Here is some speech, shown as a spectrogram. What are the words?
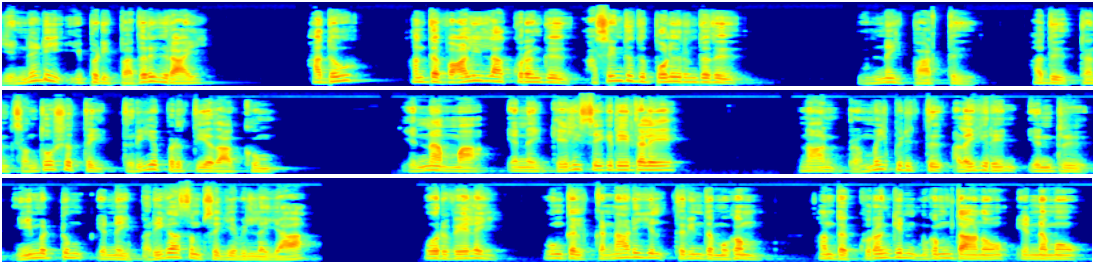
என்னடி இப்படி பதறுகிறாய்? அதோ அந்த வாலில்லா குரங்கு அசைந்தது போலிருந்தது. உன்னை பார்த்து அது தன் சந்தோஷத்தை தெரியப்படுத்தியதாக்கும். என்ன அம்மா என்னை கேலி செய்கிறீர்களே? நான் பிரம்மை பிடித்து அலைகிறேன் என்று நீ மட்டும் என்னை பரிகாசம் செய்யவில்லையா? ஒருவேளை உங்கள் கண்ணாடியில் தெரிந்த முகம் அந்த குரங்கின் முகம்தானோ என்னமோ?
